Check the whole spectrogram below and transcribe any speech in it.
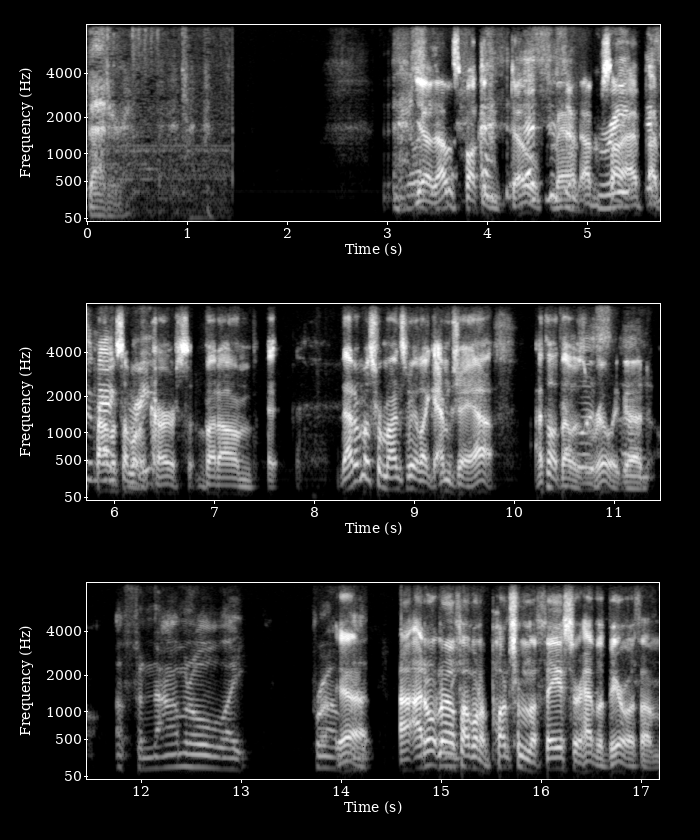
better. Yeah, that was fucking dope, man. I'm sorry. I, great- I isn't promise I won't great? curse, but um, it- that almost reminds me of like MJF. I thought that, was, really good. an- a phenomenal like promo. Yeah. I, I don't know if I want to punch him in the face or have a beer with him.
